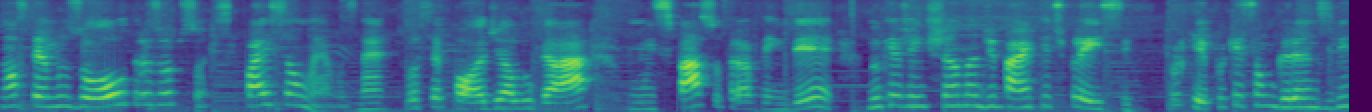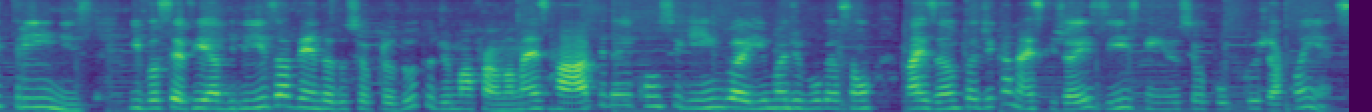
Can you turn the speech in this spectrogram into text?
nós temos outras opções. Quais são elas, né? Você pode alugar um espaço para vender no que a gente chama de marketplace. Por quê? Porque são grandes vitrines e você viabiliza a venda do seu produto de uma forma mais rápida e conseguindo aí uma divulgação mais ampla de canais que já existem e o seu público já conhece.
